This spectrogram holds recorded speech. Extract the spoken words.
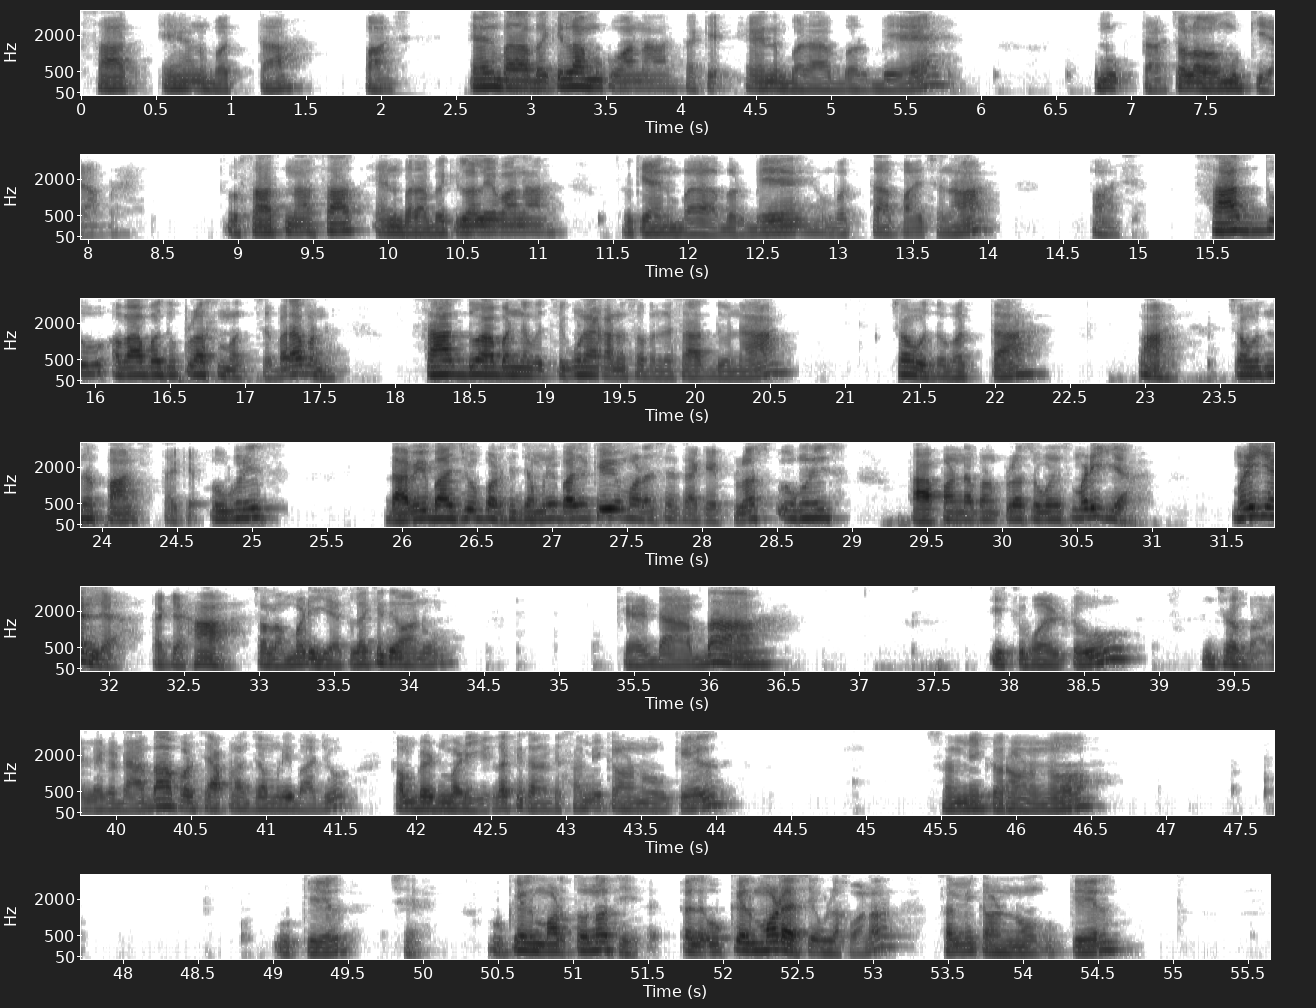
સાત એન વત્તા પાંચ. એન બરાબર કેટલા મૂકવાના? તો કે એન બરાબર બે મૂકતા. ચલો હવે મૂકીએ આપણે. તો સાતના સાત, એન બરાબર કેટલા લેવાના? તો કે એન બરાબર બે વત્તા પાંચના પાંચ. સાત દુ, હવે આ બધું પ્લસમાં જ છે, બરાબર ને? સાત દુ આ બંને વચ્ચે ગુણાકારનો સંબંધ સાત દુના ચૌદ વત્તા પાંચ. ચૌદ ને પાંચ તાકે ઓગણીસ ડાબી બાજુ પરથી જમણી બાજુ કેવી મળે છે? કે પ્લસ ઓગણીસ આપણને પણ પ્લસ ઓગણીસ મળી ગયા. મળી ગયા ને લ્યા? તો કે હા, ચલો મળી ગયા. લખી દેવાનું કે ડાબા ઇક્વલ ટુ જબા એટલે કે ડાબા પરથી આપણા જમણી બાજુ કમ્પ્લીટ મળી ગયું. લખી દેવાનું કે સમીકરણનો ઉકેલ સમીકરણનો ઉકેલ છે. ઉકેલ મળતો નથી. એટલે ઉકેલ મળે છે એવું લખવાનો સમીકરણનો ઉકેલ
